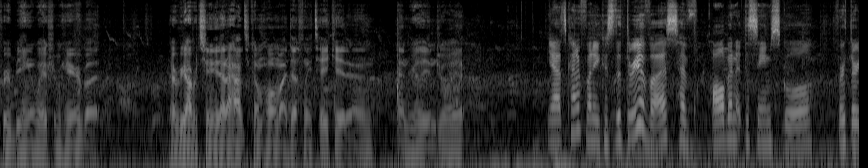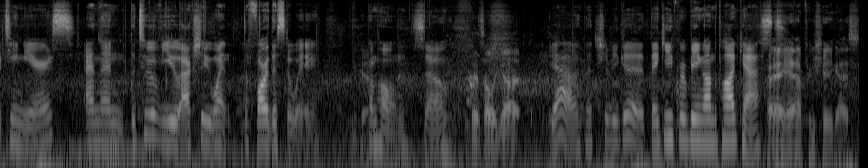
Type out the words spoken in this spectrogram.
for being away from here. But every opportunity that I have to come home, I definitely take it and and really enjoy it. Yeah, it's kind of funny because the three of us have all been at the same school for 13 years, and then the two of you actually went the farthest away Okay. from home. So, That's all we got. Yeah, that should be good. Thank you for being on the podcast. All right, yeah, appreciate it, guys.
